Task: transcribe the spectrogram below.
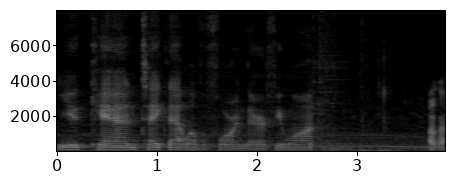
You can take that level 4 in there if you want. Okay.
